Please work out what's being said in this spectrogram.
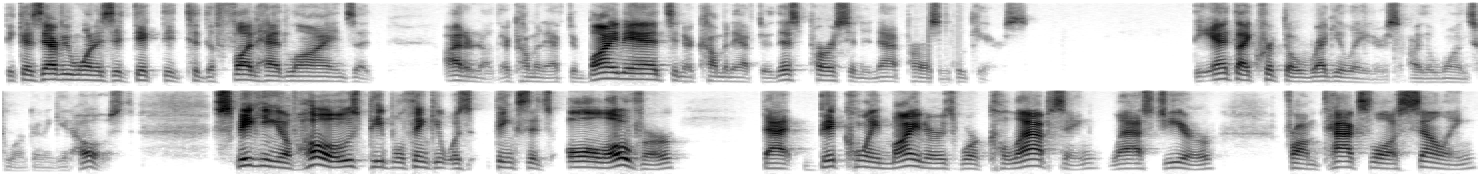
because everyone is addicted to the FUD headlines. That, I don't know, they're coming after Binance and they're coming after this person and that person. Who cares? The anti crypto regulators are the ones who are going to get hosed. Speaking of hosed, people think it was thinks it's all over that Bitcoin miners were collapsing last year from tax loss selling,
